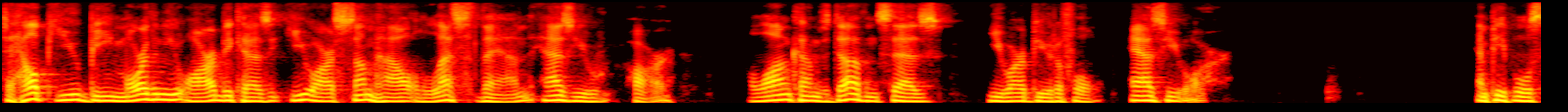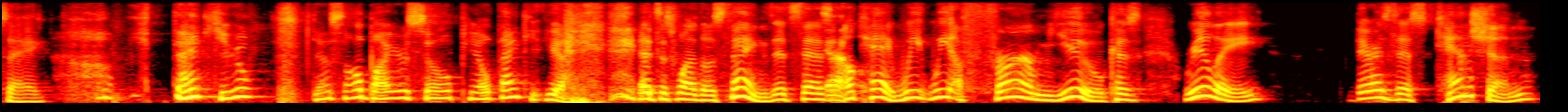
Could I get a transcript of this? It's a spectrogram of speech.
to help you be more than you are because you are somehow less than as you are. Along comes Dove and says, You are beautiful as you are. And people will say, oh, Thank you. Yes, I'll buy your soap. You know, thank you. Yeah. it's just one of those things. It says, yeah. Okay, we, we affirm you because really there's this tension.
